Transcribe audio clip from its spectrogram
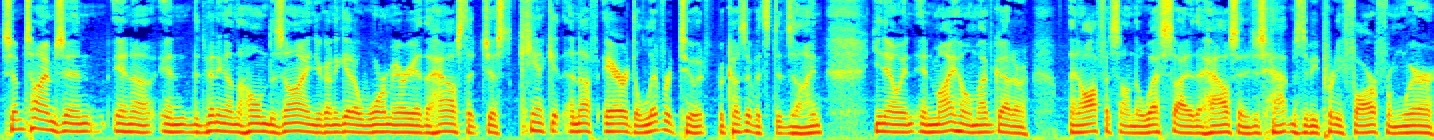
Sometimes in in a in depending on the home design, you're going to get a warm area of the house that just can't get enough air delivered to it because of its design. You know, in in my home, I've got a an office on the west side of the house, and it just happens to be pretty far from where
